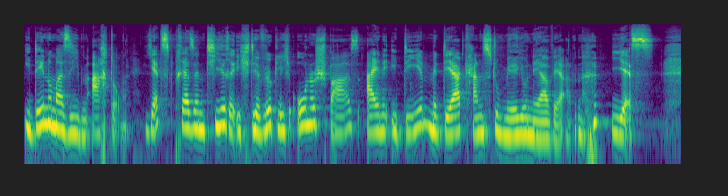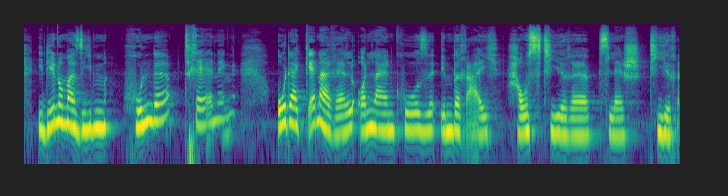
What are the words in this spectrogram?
Idee Nummer 7, Achtung. Jetzt präsentiere ich dir wirklich ohne Spaß eine Idee, mit der kannst du Millionär werden. Yes. Idee Nummer 7, Hundetraining oder generell Online-Kurse im Bereich Haustiere slash Tiere.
